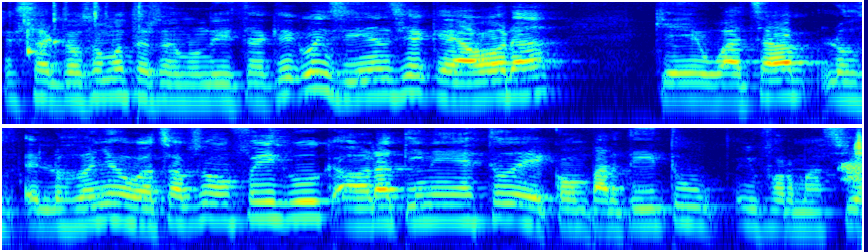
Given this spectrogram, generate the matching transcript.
Exacto, somos tercermundistas. Qué coincidencia que ahora que WhatsApp, los, eh, los dueños de WhatsApp son Facebook, ahora tienen esto de compartir tu información.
